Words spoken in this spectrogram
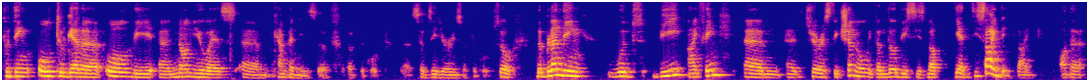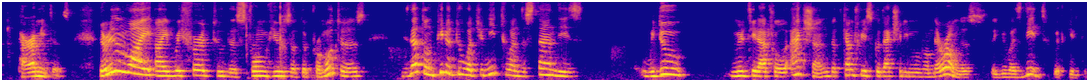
putting all together all the non-US um, companies of, of the group. Uh, subsidiaries of the group. So the blending would be, I think, um, uh, jurisdictional, even though this is not yet decided, like other parameters. The reason why I refer to the strong views of the promoters is that on Pillar 2, what you need to understand is we do multilateral action, but countries could actually move on their own, as the US did with GILTI.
